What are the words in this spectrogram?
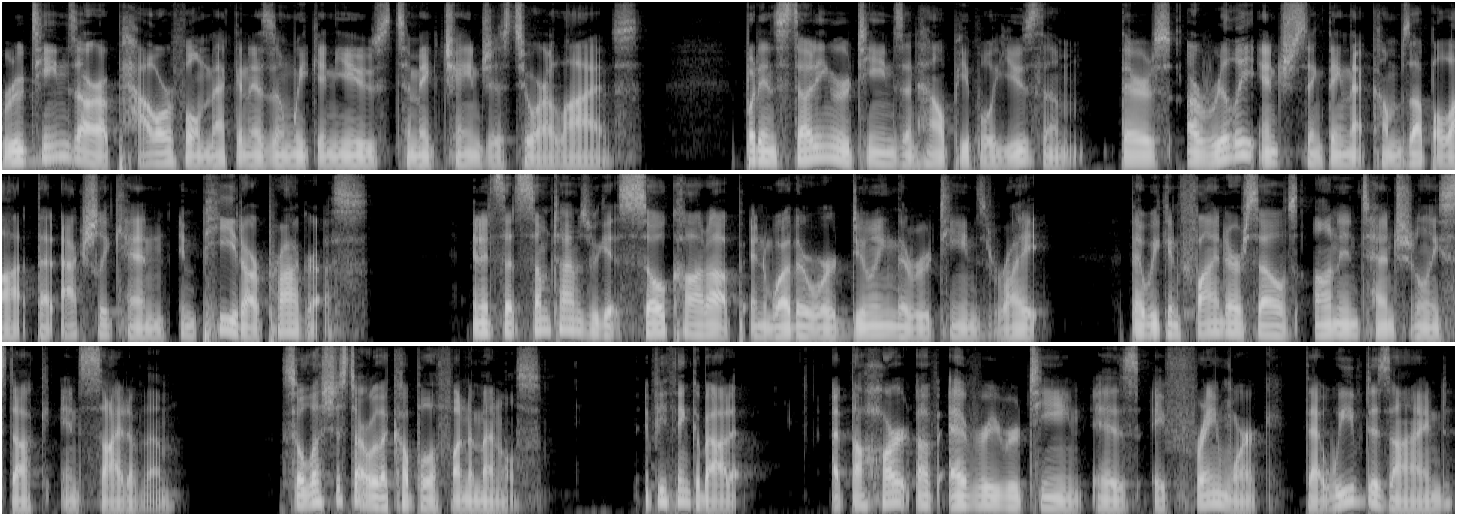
Routines are a powerful mechanism we can use to make changes to our lives. But in studying routines and how people use them, there's a really interesting thing that comes up a lot that actually can impede our progress. And it's that sometimes we get so caught up in whether we're doing the routines right that we can find ourselves unintentionally stuck inside of them. So let's just start with a couple of fundamentals. If you think about it, at the heart of every routine is a framework that we've designed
